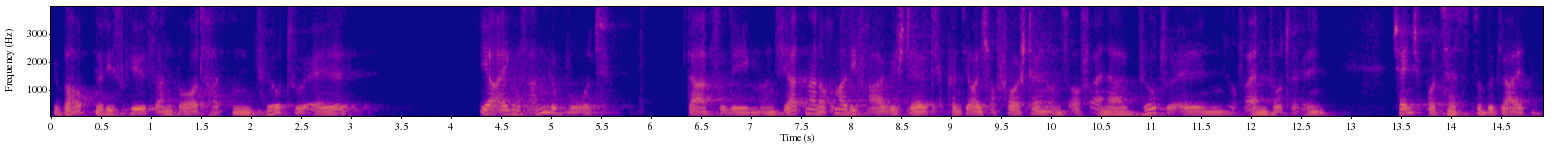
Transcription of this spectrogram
überhaupt nur die Skills an Bord hatten, virtuell ihr eigenes Angebot darzulegen. Und wir hatten dann auch immer die Frage gestellt, könnt ihr euch auch vorstellen, uns auf einer virtuellen, auf einem virtuellen Change-Prozess zu begleiten?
